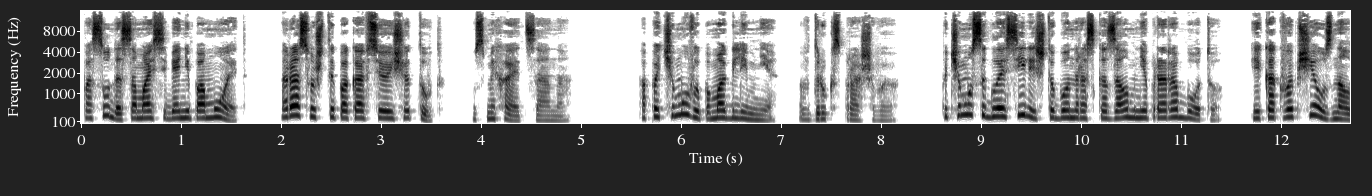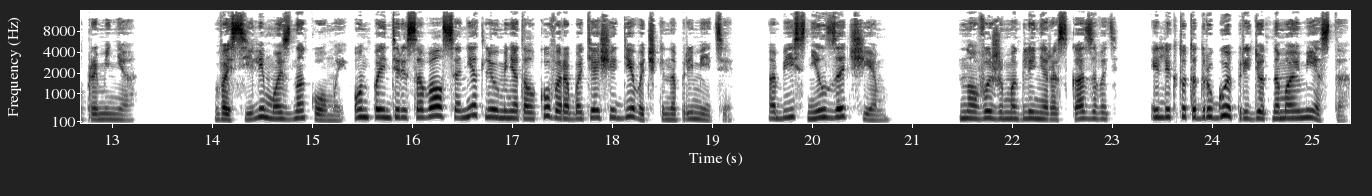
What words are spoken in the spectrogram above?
Посуда сама себя не помоет. Раз уж ты пока все еще тут, усмехается она. «А почему вы помогли мне?» – вдруг спрашиваю. «Почему согласились, чтобы он рассказал мне про работу? И как вообще узнал про меня?» Василий мой знакомый. Он поинтересовался, нет ли у меня толковой работящей девочки на примете. Объяснил, зачем. «Но вы же могли не рассказывать. Или кто-то другой придет на мое место?»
